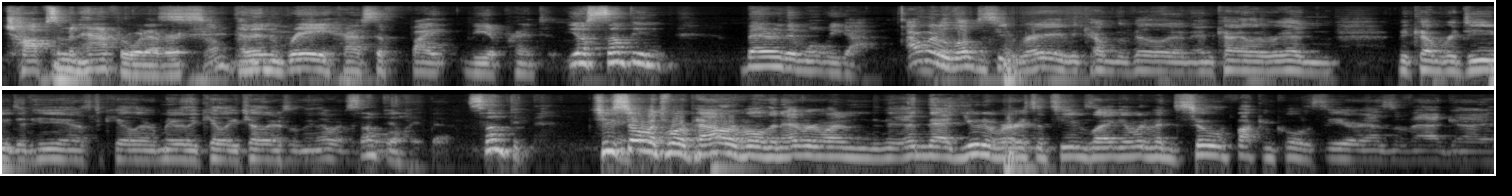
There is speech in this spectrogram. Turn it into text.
chops him in half or whatever. Something. And then Rey has to fight the apprentice. You know, something better than what we got. I would have loved to see Rey become the villain and Kylo Ren become redeemed, and he has to kill her. Maybe they kill each other or something. That would Something Cool. like that. Something. She's so much more powerful than everyone in that universe. It seems like it would have been so fucking cool to see her as a bad guy,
